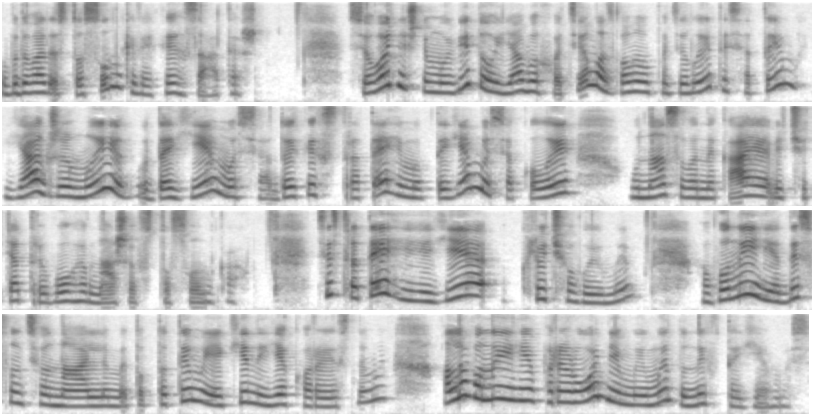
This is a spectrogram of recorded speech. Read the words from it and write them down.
і будувати стосунки, в яких затишно. В сьогоднішньому відео я би хотіла з вами поділитися тим, як же ми вдаємося, до яких стратегій ми вдаємося, коли у нас виникає відчуття тривоги в наших стосунках. Ці стратегії є ключовими, вони є дисфункціональними, тобто тими, які не є корисними, але вони є природніми і ми до них вдаємося.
